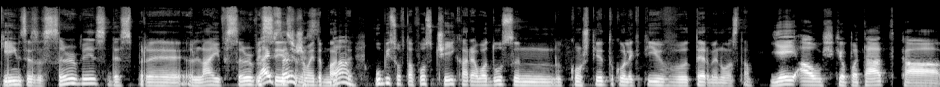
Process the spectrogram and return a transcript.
games as a service, despre live services Live și așa mai service, departe. da. Ubisoft a fost cei care au adus în conștientul colectiv termenul ăsta. Ei au șchiopătat ca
